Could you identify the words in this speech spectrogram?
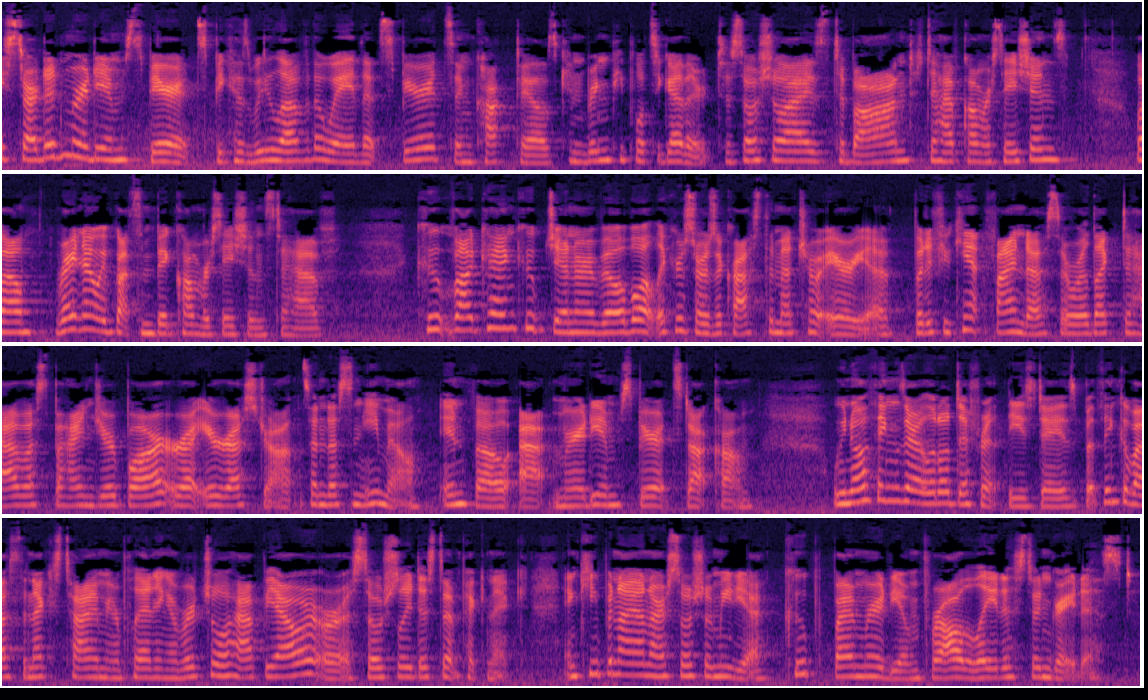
Started Meridium Spirits because we love the way that spirits and cocktails can bring people together to socialize, to bond, to have conversations. Well, right now we've got some big conversations to have. Coop Vodka and Coop Gin are available at liquor stores across the metro area, but if you can't find us or would like to have us behind your bar or at your restaurant, send us an email info at meridiumspirits.com. We know things are a little different these days, but think of us the next time you're planning a virtual happy hour or a socially distant picnic. And keep an eye on our social media, Coop by Meridium, for all the latest and greatest.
